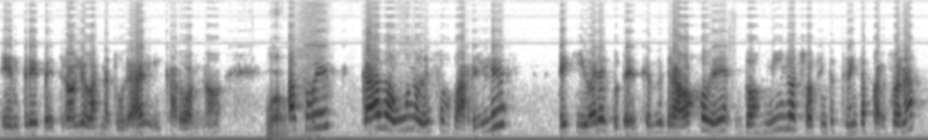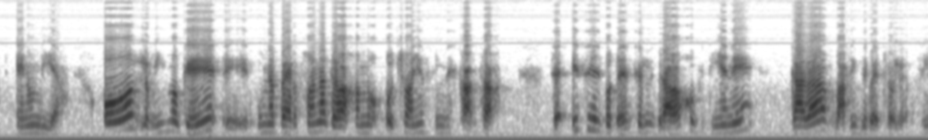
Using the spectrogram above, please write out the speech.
entre petróleo, gas natural y carbón, ¿no? A su vez, cada uno de esos barriles equivale al potencial de trabajo de 2.830 personas en un día. O lo mismo que eh, una persona trabajando 8 años sin descansar. Sea, ese es el potencial de trabajo que tiene cada barril de petróleo. ¿sí?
